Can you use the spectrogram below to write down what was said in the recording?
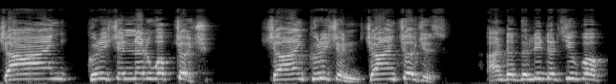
Shine Christian Network Church. Shine Christian, Shine Churches. Under the leadership of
